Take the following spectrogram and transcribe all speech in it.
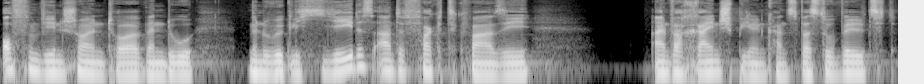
offen wie ein Scheunentor, wenn du, wenn du wirklich jedes Artefakt quasi einfach reinspielen kannst, was du willst.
